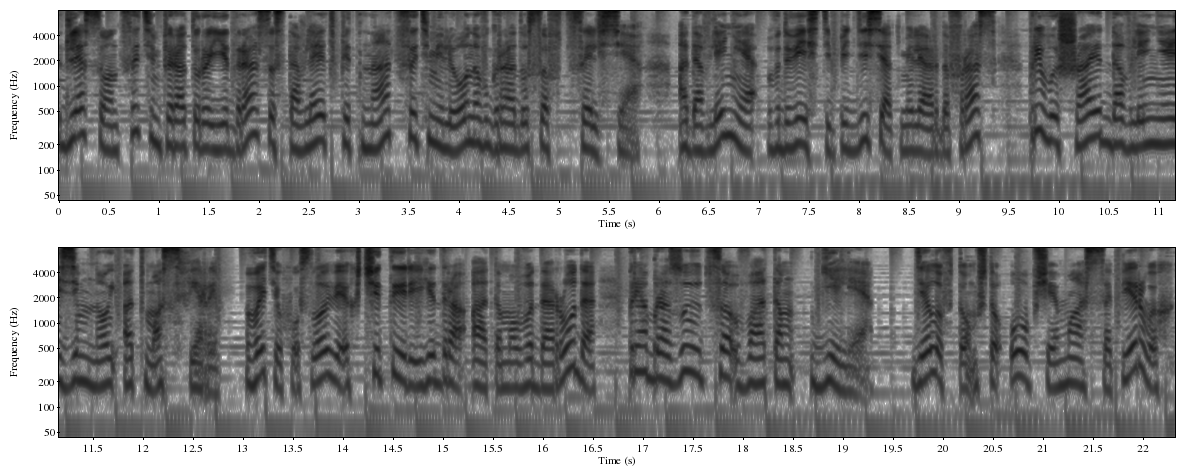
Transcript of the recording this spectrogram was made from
Для Солнца температура ядра составляет 15 миллионов градусов Цельсия, а давление в 250 миллиардов раз превышает давление земной атмосферы. В этих условиях четыре ядра атома водорода преобразуются в атом гелия – Дело в том, что общая масса первых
